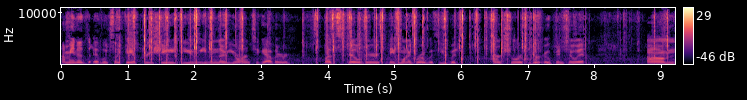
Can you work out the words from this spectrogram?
I mean, it, it looks like they appreciate you, even though you aren't together, but still, they they want to grow with you, but aren't sure if you're open to it. Um,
